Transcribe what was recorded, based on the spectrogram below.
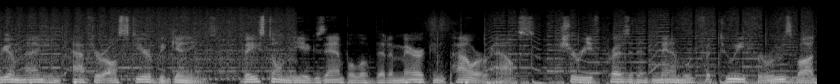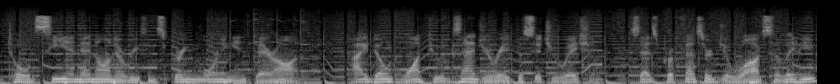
reimagined after austere beginnings, based on the example of that American powerhouse. Sharif President Mahmoud Fotuhi Firuzabad told CNN on a recent spring morning in Tehran. I don't want to exaggerate the situation, says Professor Jawad Salehi,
